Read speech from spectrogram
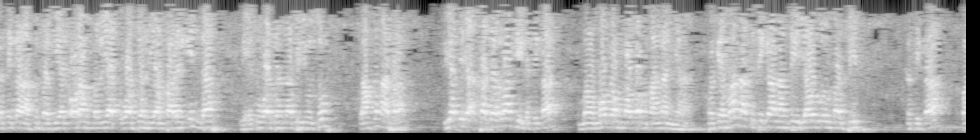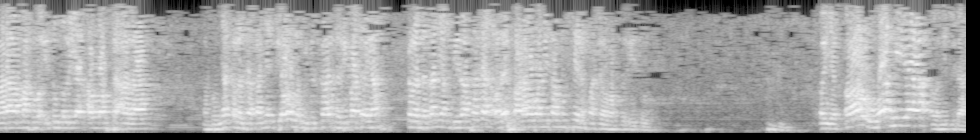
ketika sebagian orang melihat wajah yang paling indah yaitu wajah Nabi Yusuf langsung apa? Dia tidak sadar lagi ketika memotong-motong tangannya. Bagaimana ketika nanti Yaumul Majid ketika para makhluk itu melihat Allah Taala tentunya kelezatannya jauh lebih besar daripada yang kelezatan yang dirasakan oleh para wanita Mesir pada waktu itu. Fayaqal wahia, oh ini sudah.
